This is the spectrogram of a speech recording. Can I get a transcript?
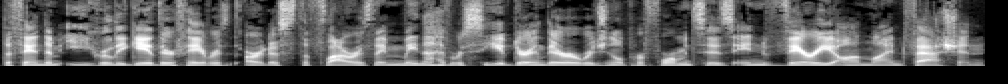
The fandom eagerly gave their favorite artists the flowers they may not have received during their original performances in very online fashion.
